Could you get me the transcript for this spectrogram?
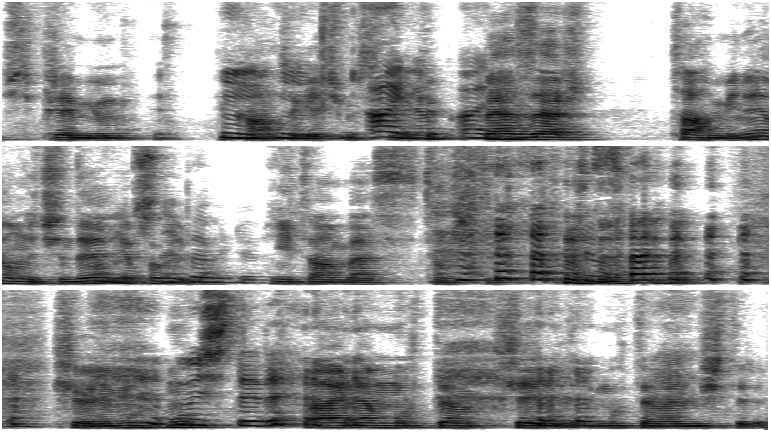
işte premium account'a geçmesi Aynen, gerekiyor. aynen. Benzer tahmini onun için de yapabiliyoruz. İyi tamam ben sizi tanıştırayım. Güzel. Şöyle mu, mu- Müşteri. aynen muhtem şey muhtemel müşteri.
